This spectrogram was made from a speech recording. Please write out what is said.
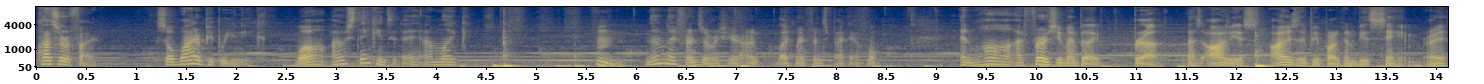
Class are fine. So why are people unique? Well, I was thinking today, I'm like, hmm, none of my friends over here are like my friends back at home. And while at first you might be like, bruh, that's obvious. Obviously people aren't going to be the same, right?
